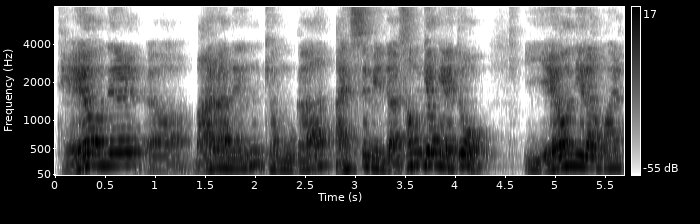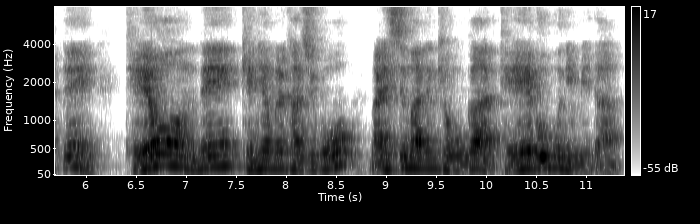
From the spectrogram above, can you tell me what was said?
대언을 어, 말하는 경우가 많습니다. 성경에도 이 예언이라고 할 때 대언의 개념을 가지고 말씀하는 경우가 대부분입니다.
